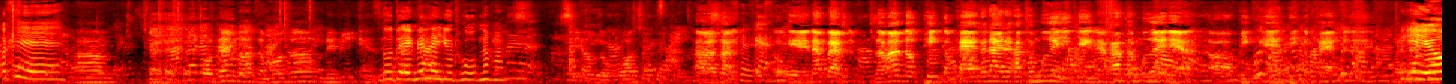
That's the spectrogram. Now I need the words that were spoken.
โอเค Um, for them, uh, the model maybe can ดูตัวเองได้ใน YouTube นะคะ sit on the wall so they can อ่าสั่งโอเคนักแบบสามารถนอนพิงกำแพงก็ได้นะครับถ้าเมื่อยจริงๆนะครับถ้าเมื่อยเนี่ยเอ่อพิงเองพิงกำแพงไปเลยพี่อิ๋ว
